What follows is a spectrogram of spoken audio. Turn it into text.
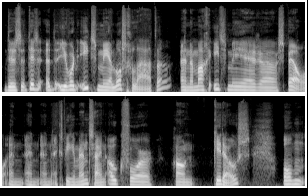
Dus het is, het- je wordt iets meer losgelaten en er mag iets meer eh, spel en, en, en experiment zijn, ook voor gewoon kiddo's, om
